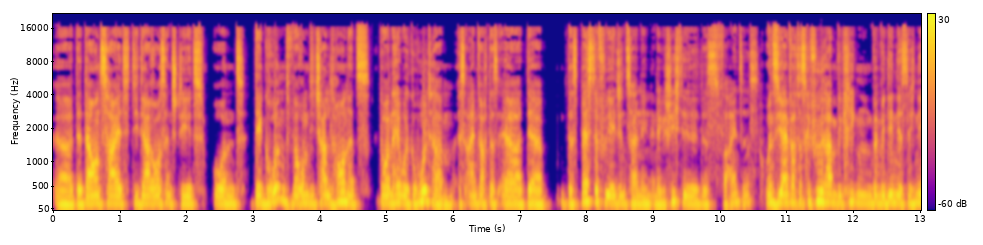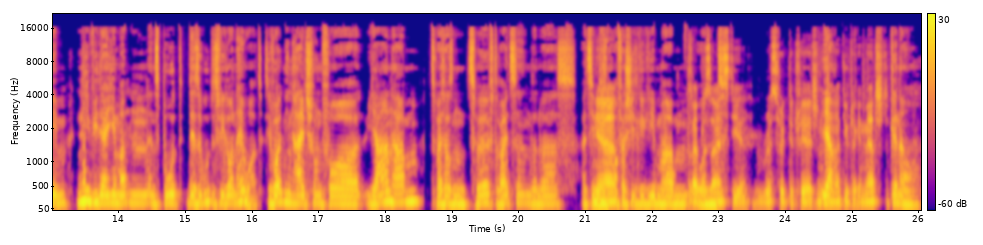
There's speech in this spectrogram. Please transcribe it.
ja. äh, der Downside, die daraus entsteht. Und der Grund, warum die Charlotte Hornets Gordon Hayward geholt haben, ist einfach, dass er der das beste Free Agent Signing in der Geschichte des Vereins ist und sie einfach das Gefühl haben, wir kriegen, wenn wir den jetzt nicht nehmen, nie wieder jemanden ins Boot, der so gut ist wie Gordon Hayward. Sie wollten ihn halt schon vor Jahren haben, 2012, 13, wann war es, als sie ihm ja. diesen Offersheet gegeben haben. 3 plus 1 Deal, Restricted Free Agent, ja. dann hat Utah gematcht. Genau.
